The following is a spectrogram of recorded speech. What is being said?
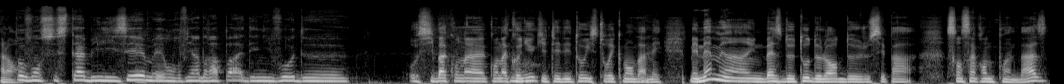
Alors, Les taux vont se stabiliser, mais on ne reviendra pas à des niveaux de. aussi bas qu'on a, qu'on a connu, qui étaient des taux historiquement bas. Mais, mais même un- une baisse de taux de l'ordre de, je sais pas, 150 points de base,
